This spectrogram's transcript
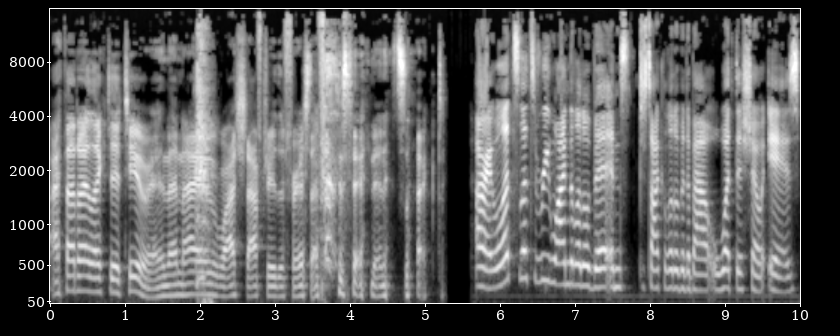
I thought I liked it too, and then I watched after the first episode and it sucked. All right, well let's let's rewind a little bit and just talk a little bit about what this show is,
